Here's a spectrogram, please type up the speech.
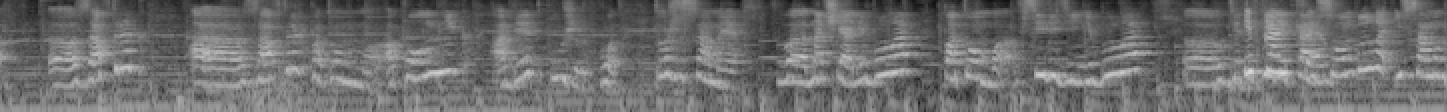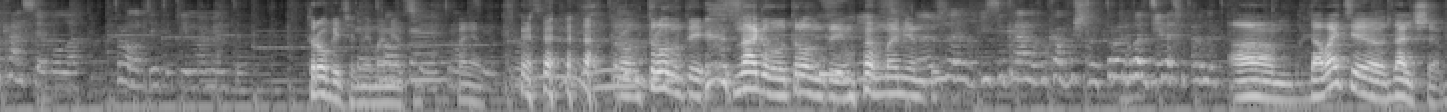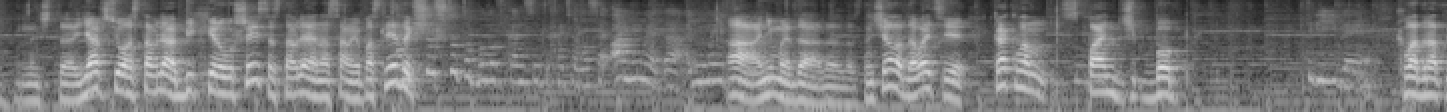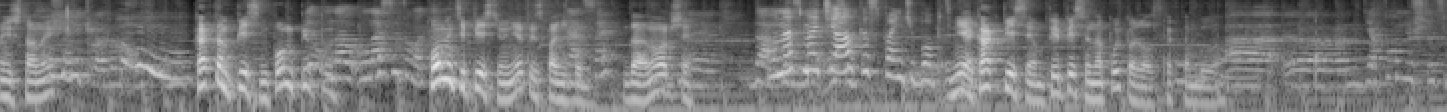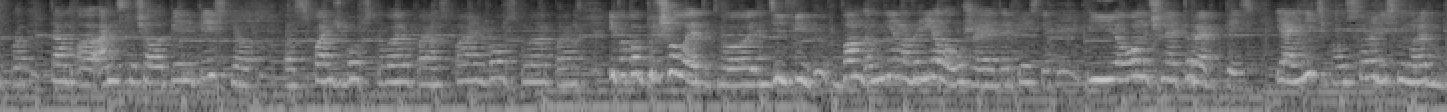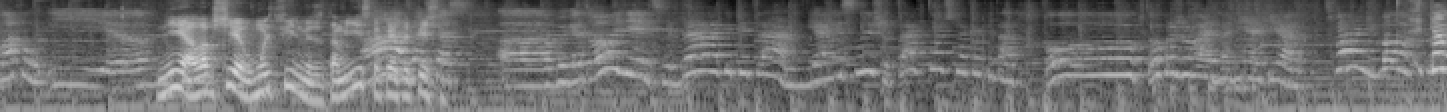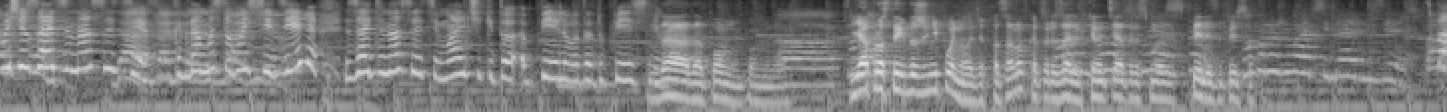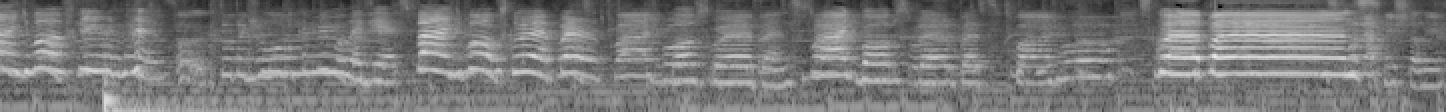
э, завтрак, а, завтрак, потом а, полдник, обед, ужин. Вот. То же самое в начале было, потом в середине было, э, где-то перед конце. концом было, и в самом конце было. Тронутые такие моменты. Трогательный момент. Понятно. тронутые, тронутые. Трон- Тронутые, на голову тронутые моменты. Э, Из экрана рука вышла и тронула. А, давайте дальше. Значит, э, я все оставляю Big Hero 6, оставляю на самый А последок. еще что-то было в конце, ты хотела. Аниме, да, аниме. А, аниме, да, да, да. Сначала давайте, как вам Спанч Боб 3D. Квадратные штаны? Как там песня? Пом- У нас этого... Помните песню, нет, из Спанч? Да, ну вообще. Да, У нас мочалка Спанч Боб. Не, как песня? Пе- Песня напой, пожалуйста, как там было? А, э, я помню, что типа там э, они сначала пели песню э, SpongeBob SquarePants, SpongeBob SquarePants. И потом пришел этот э, дельфин. Вам, мне надоела уже эта песня. И он начинает рэп петь. И они типа устроили с ним рэп батл и... э, Не, а вообще в мультфильме же там есть А, какая-то да, песня? щас. А, вы готовы, дети? Да, капитан. Я не слышу. Так точно, капитан. О, кто проживает на дне океана? Спанч Боб Там еще сзади нас Да, эти, сзади- когда мы с тобой сзади. сидели, сзади нас эти мальчики то пели вот эту песню. Да, да, помню, помню, да. А, Я там- просто их даже не понял, этих пацанов, которые сзади в кинотеатре см- спели эту песню. Кто проживает всегда и везде? Спанч Боб. Э, Кто так же SpongeBob SquarePants, SpongeBob SquarePants, SpongeBob SquarePants. Квадратные штаны.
